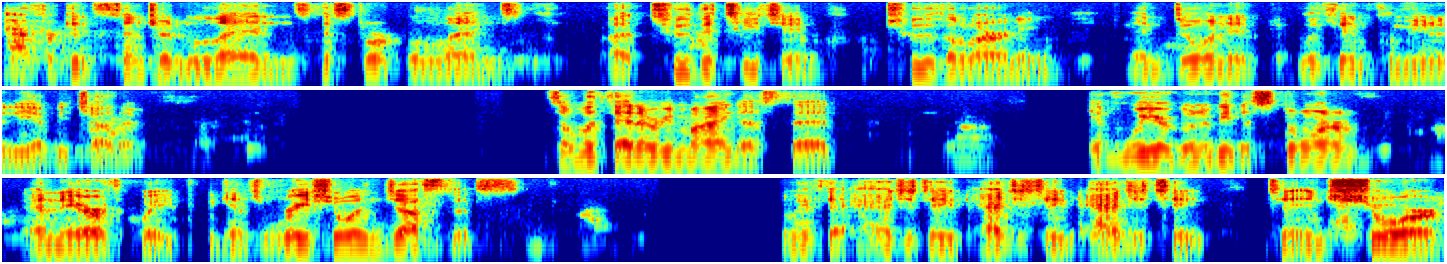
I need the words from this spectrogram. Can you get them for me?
African-centered lens, historical lens, uh, to the teaching, to the learning, and doing it within community of each other. So with that, I remind us that if we are going to be the storm and the earthquake against racial injustice, then we have to agitate, agitate, agitate to ensure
